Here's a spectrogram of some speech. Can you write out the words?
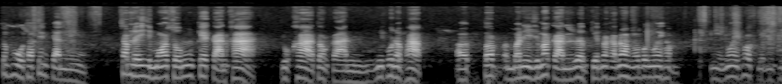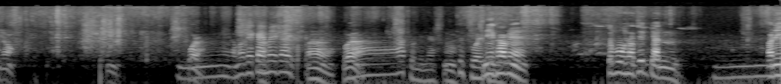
ชมพู่ทับทิมจันทร์นี่ซำใดสิเหมาะสมแก่การค้าลูกค้าต้องการมีคุณภาพ เอาต่อบัดนี้สิมาการเริ่มเก็บนะครับเนาะมาเบิ่งหน่วยครับ นี่หน่วยพ่อเก็บนี่พี่น้องว่าเอามาใกล้ๆไม่ใกล้อ่าว้าว่าตัวนี้นะอืมคือสวยนี่ครับเนี่ยสบู่ทับทิมจันทร์อืมอันนี้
